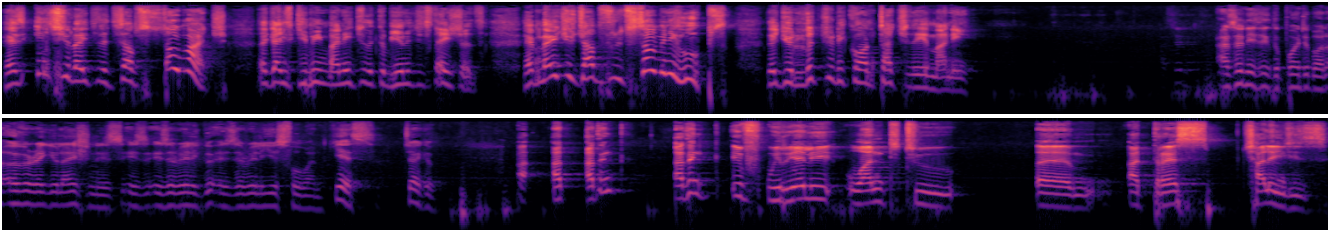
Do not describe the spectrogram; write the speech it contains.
has insulated itself so much against giving money to the community stations, have made you jump through so many hoops that you literally can't touch their money. I certainly think the point about overregulation is, is, is, a really good, is a really useful one. Yes, Jacob. I, I, I think I think if we really want to um, address challenges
